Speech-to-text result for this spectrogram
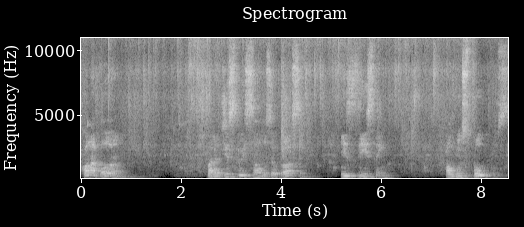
colaboram para a destruição do seu próximo, existem alguns poucos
